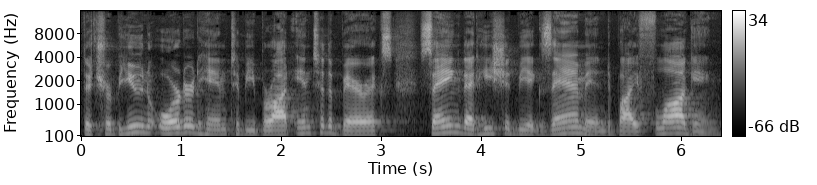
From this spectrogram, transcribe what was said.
the tribune ordered him to be brought into the barracks, saying that he should be examined by flogging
